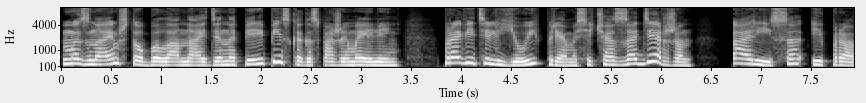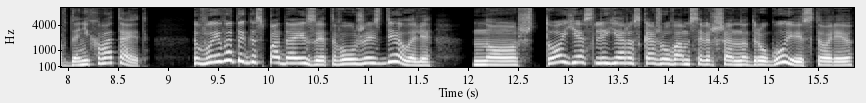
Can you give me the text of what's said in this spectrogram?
Мы знаем, что была найдена переписка госпожи Мэйлинь. Правитель Юй прямо сейчас задержан, а риса и правда не хватает. Выводы, господа, из этого уже сделали. Но что, если я расскажу вам совершенно другую историю?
